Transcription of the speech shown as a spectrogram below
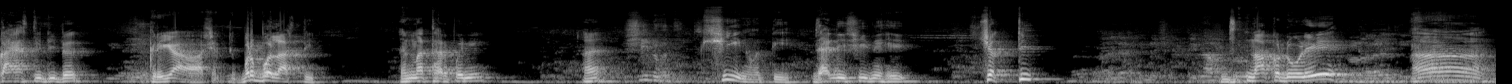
काय असते तिथं? क्रियाशक्ती. बरोबर असते. आणि म्हातारपणी हां? शीन होती. शीन होती. झाली शीन हे शक्ती. नाक डोळे. हां.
